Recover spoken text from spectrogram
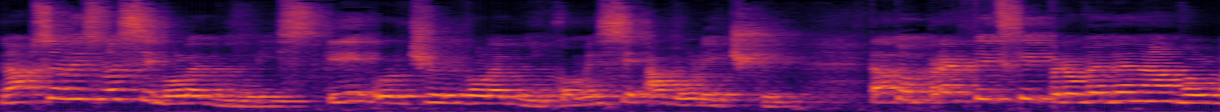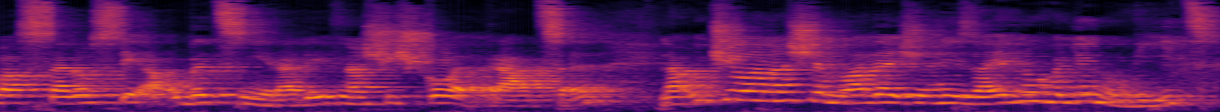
Napsali jsme si volební lístky, určili volební komisi a voličky. Tato prakticky provedená volba starosty a obecní rady v naší škole práce naučila naše mladé ženy za jednu hodinu víc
